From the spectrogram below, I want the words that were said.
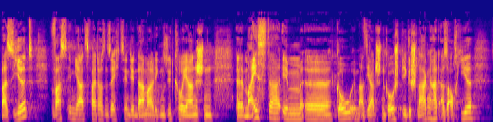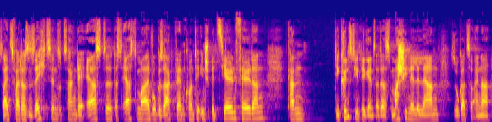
basiert, was im Jahr 2016 den damaligen südkoreanischen äh, Meister im äh, Go, im asiatischen Go-Spiel geschlagen hat. Also auch hier seit 2016 sozusagen der erste, das erste Mal, wo gesagt werden konnte, in speziellen Feldern kann die künstliche Intelligenz, also das maschinelle Lernen, sogar zu einer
